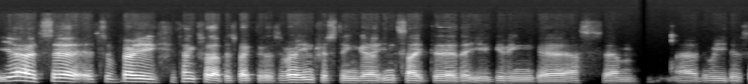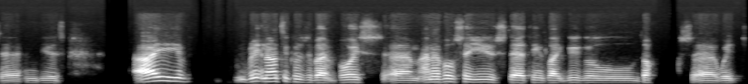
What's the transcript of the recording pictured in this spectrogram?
Yeah, it's a, it's a very, thanks for that perspective. It's a very interesting uh, insight uh, that you're giving uh, us, um, uh, the readers uh, and viewers. I've written articles about voice, um, and I've also used uh, things like Google Docs, which,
